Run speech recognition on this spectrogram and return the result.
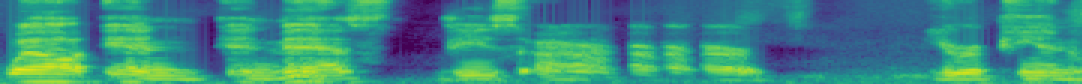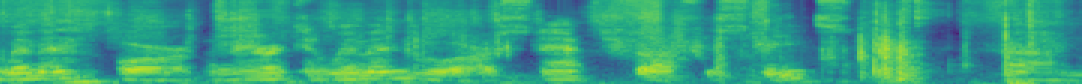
Well, in in myth, these are, are, are European women or American women who are snatched off the streets. Um,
